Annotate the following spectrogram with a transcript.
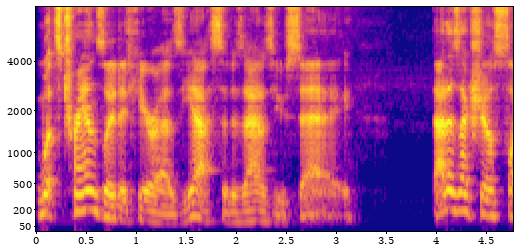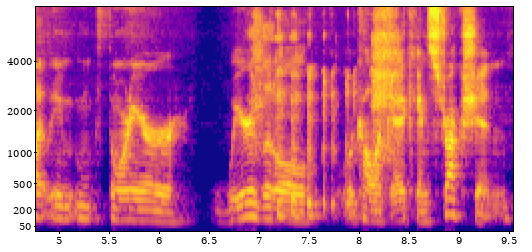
What's translated here as yes, it is as you say, that is actually a slightly thornier, weird little, we call it a construction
